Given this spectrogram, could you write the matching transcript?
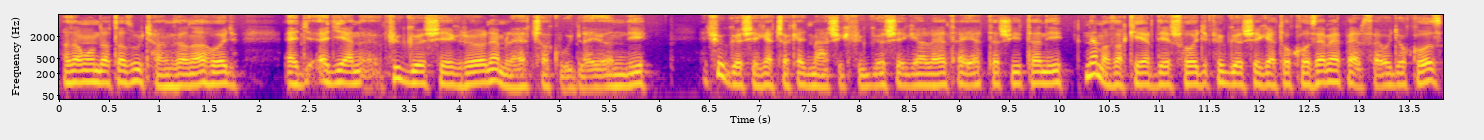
az a mondat az úgy hangzana, hogy egy, egy ilyen függőségről nem lehet csak úgy lejönni. Egy függőséget csak egy másik függőséggel lehet helyettesíteni. Nem az a kérdés, hogy függőséget okoz-e, mert persze, hogy okoz,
